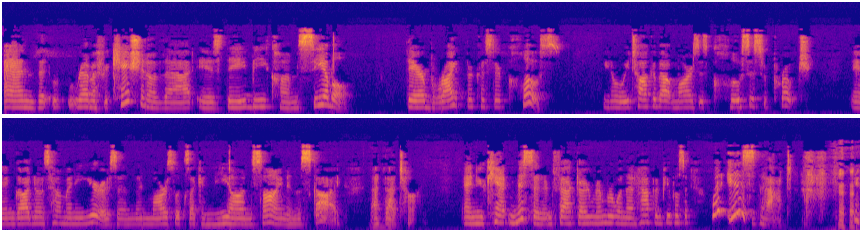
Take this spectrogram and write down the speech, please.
And the ramification of that is they become seeable. They're bright because they're close. You know, we talk about Mars's closest approach in God knows how many years, and then Mars looks like a neon sign in the sky at that time. And you can't miss it. In fact, I remember when that happened, people said, what is that? you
